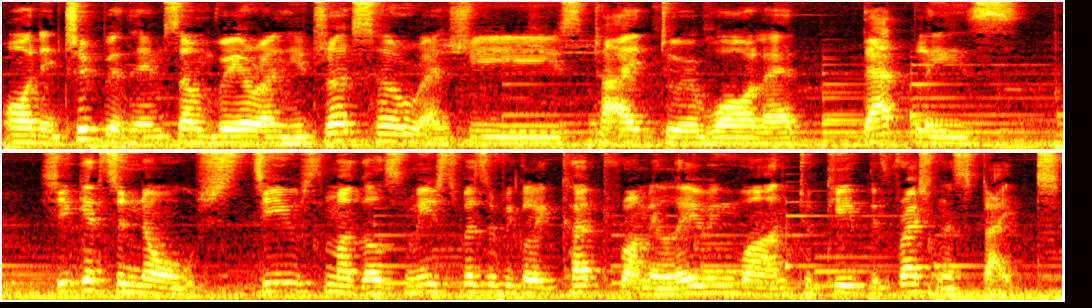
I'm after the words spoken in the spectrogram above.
on a trip with him somewhere and he drugs her and she's tied to a wall at that place. She gets to know Steve smuggles meat specifically cut from a living one to keep the freshness tight.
